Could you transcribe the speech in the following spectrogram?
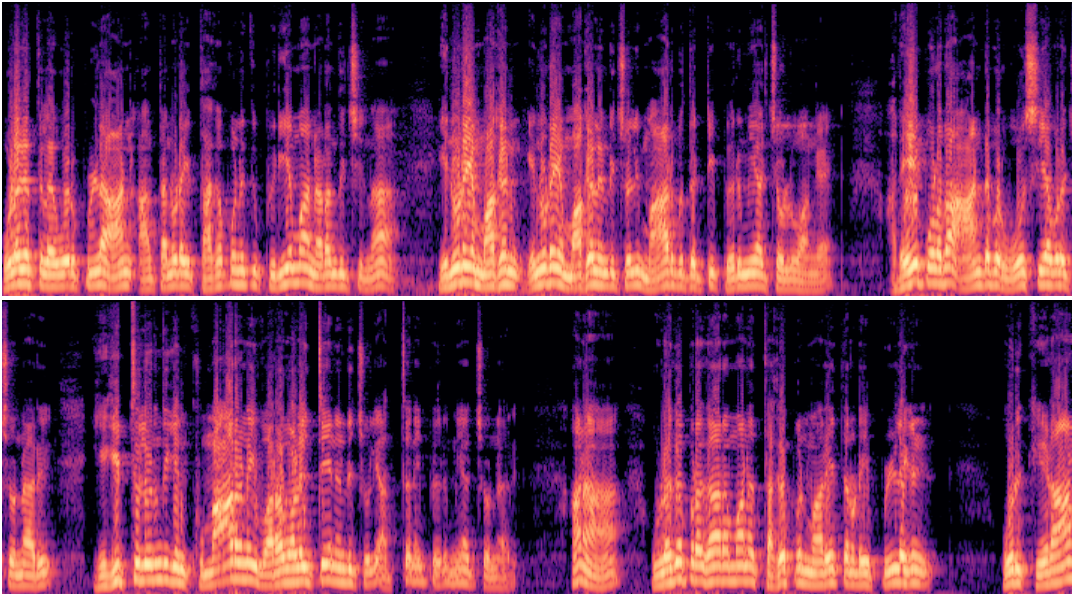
உலகத்தில் ஒரு பிள்ளை ஆண் தன்னுடைய தகப்பனுக்கு பிரியமாக நடந்துச்சுன்னா என்னுடைய மகன் என்னுடைய மகள் என்று சொல்லி மார்பு தட்டி பெருமையாக சொல்லுவாங்க. அதே போல தான் ஆண்டவர் ஓசியாவில் சொன்னார் எகிப்திலிருந்து என் குமாரனை வரவழைத்தேன் என்று சொல்லி அத்தனை பெருமையாக சொன்னார். ஆனால் உலக பிரகாரமான தகப்பன்மாரே தன்னுடைய பிள்ளைகள் ஒரு கேடான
